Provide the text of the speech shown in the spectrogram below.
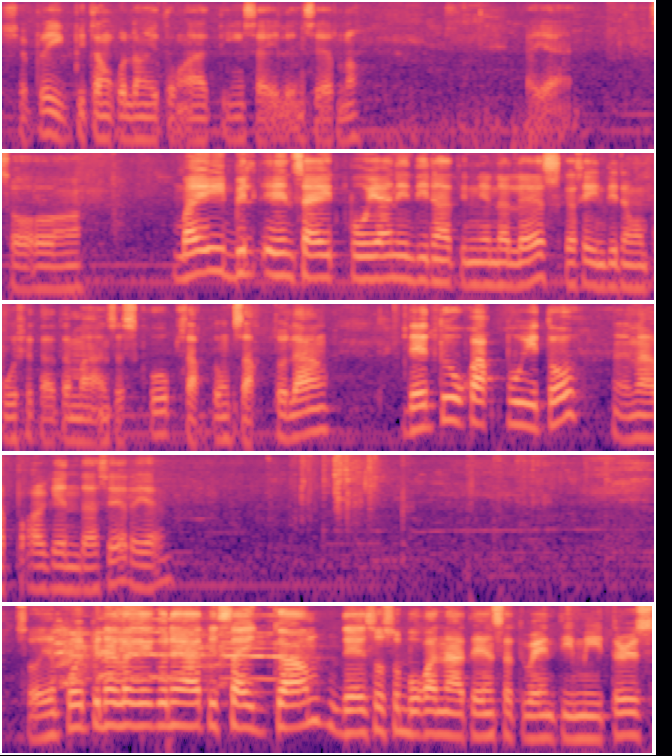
Syempre, higpitan ko lang itong ating silencer, no? Ayan. So, may built-in sight po yan, hindi natin ninales kasi hindi naman po siya tatamaan sa scope, saktong-sakto lang. Then 2 cock po ito, na napakaganda sir, ayan. So ayan po, pinalagay ko na yung side cam, then susubukan natin sa 20 meters,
